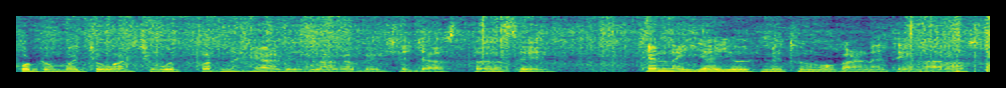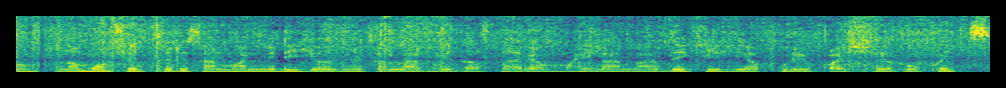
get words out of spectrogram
कुटुंबाचे वार्षिक उत्पन्न हे अडीच लाखापेक्षा जास्त असेल त्यांना या योजनेतून वगळण्यात येणार असून नमो शेतकरी सन्मान निधी योजनेचा लाभ घेत असणाऱ्या महिलांना देखील यापुढे पाचशे रुपयेच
